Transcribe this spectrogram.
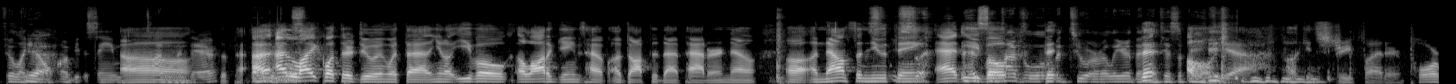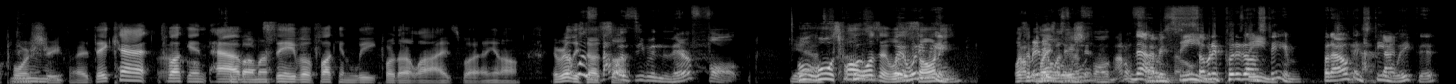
I feel like Yeah. that'll probably be the same Oh, timeline there. the pa- I, I like what they're doing with that. You know, Evo. A lot of games have adopted that pattern now. Uh, announce a new thing at Evo. sometimes a little then- bit too earlier than then- anticipated. Oh yeah, fucking Street Fighter. Poor, poor Mm. Street Fighter. They can't Oh, fucking have bummer. save a fucking leak for their lives, but you know, it That really was, does that suck. was even their fault. Who, whose fault was it? wait, Was what it do you Sony? Mean? Was Or it maybe was PlayStation? fault. I don't No, I mean. Steam. somebody put it on Steam. Steam, but I don't think Steam That- leaked it.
